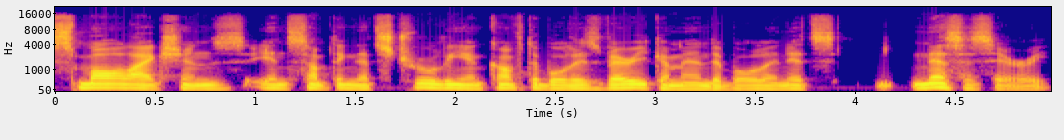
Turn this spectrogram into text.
small actions in something that's truly uncomfortable is very commendable and it's necessary.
